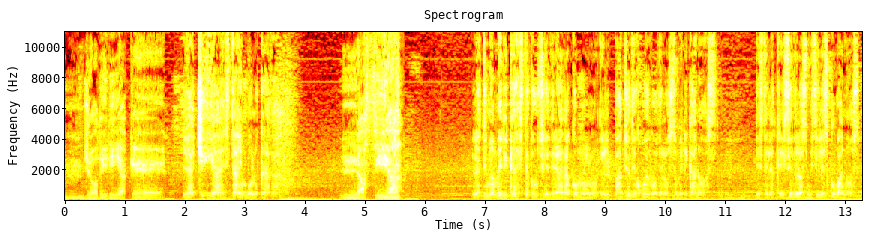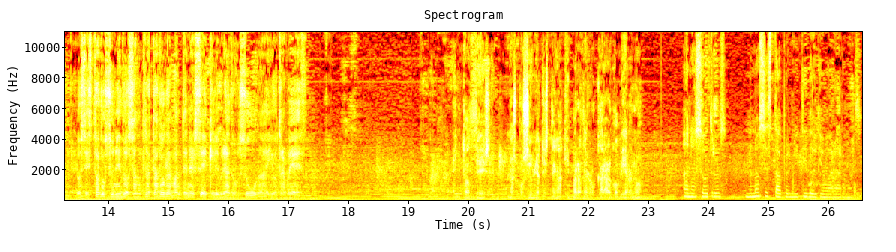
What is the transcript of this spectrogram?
Mm, Yo diría que... La CIA está involucrada. ¿La CIA? Latinoamérica está considerada como el patio de juego de los americanos. Desde la crisis de los misiles cubanos, los Estados Unidos han tratado de mantenerse equilibrados una y otra vez. Entonces, ¿no es posible que estén aquí para derrocar al gobierno? A nosotros no nos está permitido llevar armas.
